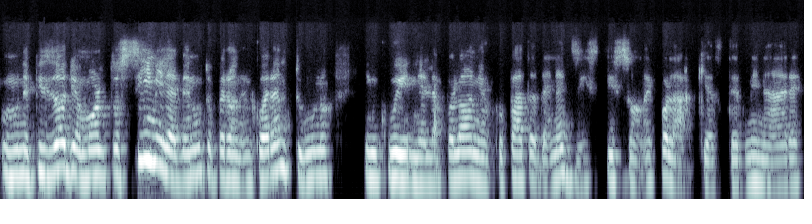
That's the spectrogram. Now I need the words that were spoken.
un episodio molto simile, avvenuto però nel 1941, in cui nella Polonia occupata dai nazisti sono i polacchi a sterminare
